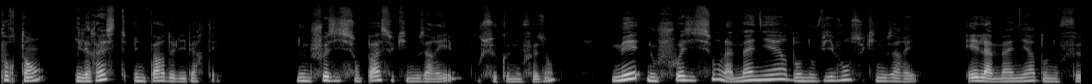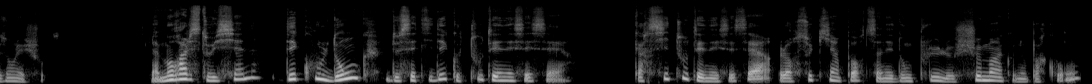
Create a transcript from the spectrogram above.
Pourtant, il reste une part de liberté. Nous ne choisissons pas ce qui nous arrive ou ce que nous faisons, mais nous choisissons la manière dont nous vivons ce qui nous arrive et la manière dont nous faisons les choses. La morale stoïcienne découle donc de cette idée que tout est nécessaire. Car si tout est nécessaire, alors ce qui importe, ce n'est donc plus le chemin que nous parcourons,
